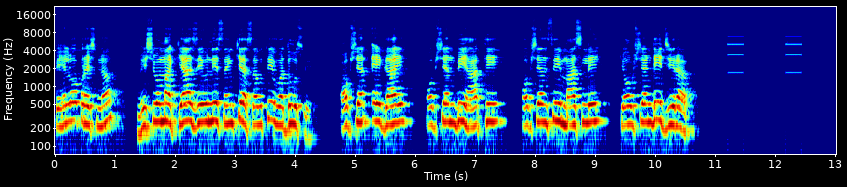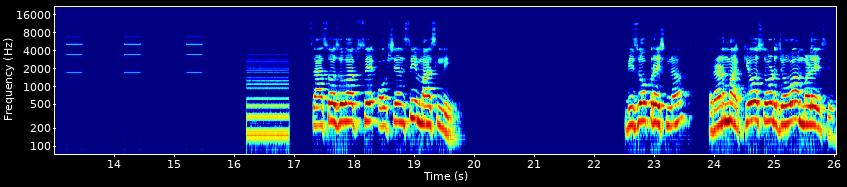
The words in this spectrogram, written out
પહેલો પ્રશ્ન, વિશ્વમાં કયા જીવની સંખ્યા સૌથી વધુ છે? ઓપ્શન એ ગાય, ઓપ્શન બી હાથી, ઓપ્શન સી માછલી કે ઓપ્શન ડી જીરાફ? સાચો જવાબ છે ઓપ્શન સી માછલી. બીજો પ્રશ્ન, રણમાં કયો છોડ જોવા મળે છે?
